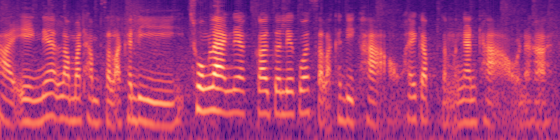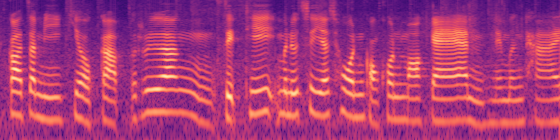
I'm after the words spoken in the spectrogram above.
ถ่ายเองเนี่ยเรามาทำสารคดี ช่วงแรกเนี่ยก็จะเรียกว่าสารคดีข่าวให้กับสำนักงานข่าวนะคะ ก็จะมีเกี่ยวกับเรื่องสิทธิมนุษยชนของคนมอร์แกนในเมืองไทย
